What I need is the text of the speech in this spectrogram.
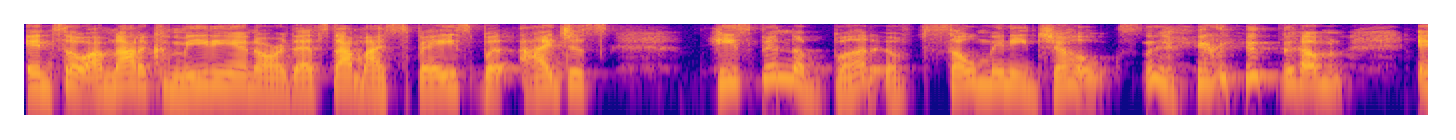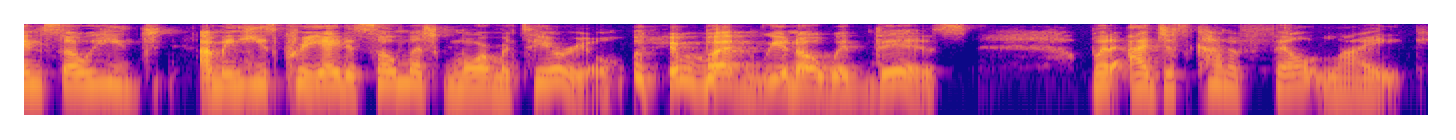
And so I'm not a comedian or that's not my space, but I just, he's been the butt of so many jokes. um, and so he, I mean, he's created so much more material, but, you know, with this, but I just kind of felt like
